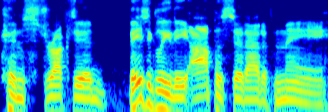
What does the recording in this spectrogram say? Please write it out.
constructed basically the opposite out of me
